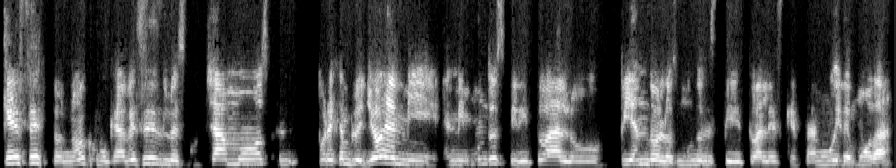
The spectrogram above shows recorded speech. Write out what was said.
¿qué es esto, no? Como que a veces lo escuchamos, por ejemplo, yo en mi, en mi mundo espiritual o viendo los mundos espirituales que están muy de moda,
